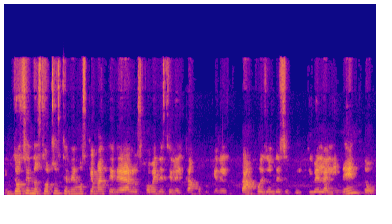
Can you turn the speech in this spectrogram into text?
Entonces nosotros tenemos que mantener a los jóvenes en el campo porque en el campo es donde se cultiva el alimento,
